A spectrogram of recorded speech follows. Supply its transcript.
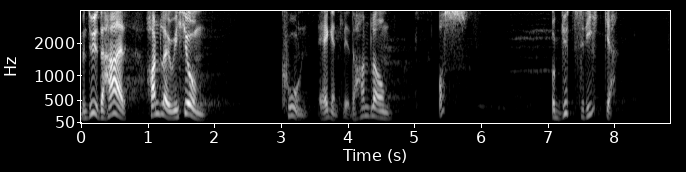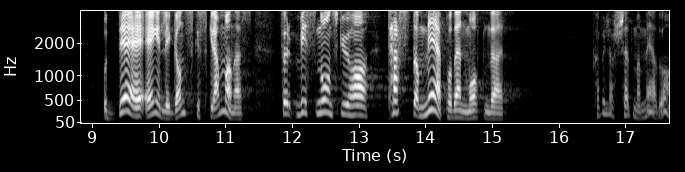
Men du, det her handler jo ikke om korn, egentlig. Det handler om oss og Guds rike. Og det er egentlig ganske skremmende. For hvis noen skulle ha testa meg på den måten der, hva ville ha skjedd med meg da?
